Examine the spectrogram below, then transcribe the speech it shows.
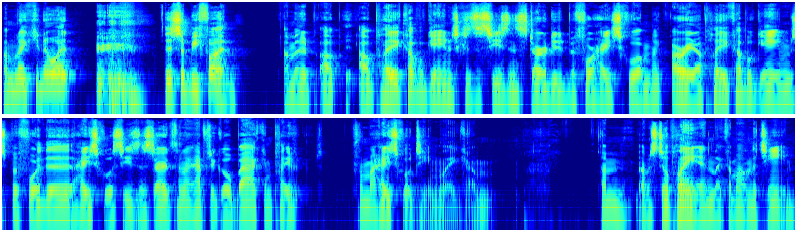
I'm like, you know what? this will be fun. I'm gonna I'll, I'll play a couple games because the season started before high school. I'm like, all right, I'll play a couple games before the high school season starts, and I have to go back and play for my high school team. Like I'm, I'm I'm still playing. Like I'm on the team.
